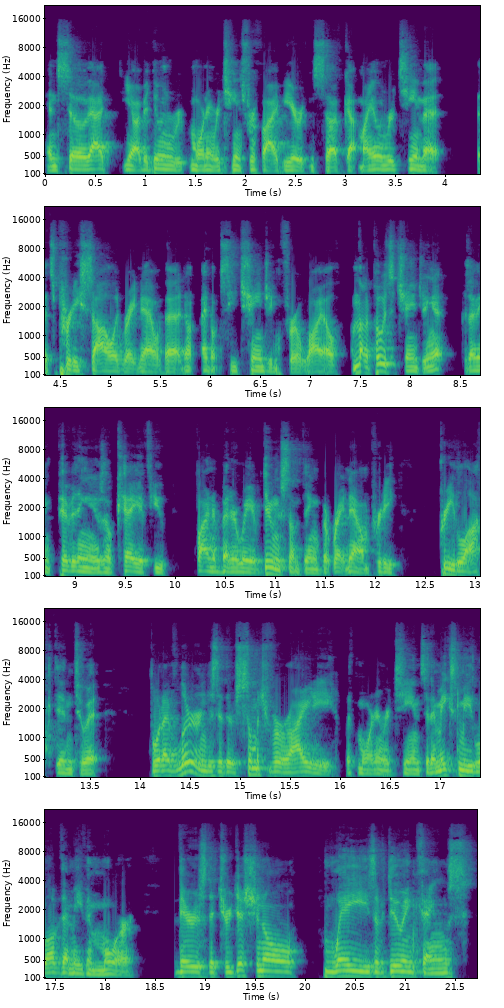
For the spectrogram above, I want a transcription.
and so that, you know, I've been doing morning routines for five years. And so I've got my own routine that that's pretty solid right now that I don't, I don't see changing for a while. I'm not opposed to changing it because I think pivoting is okay if you find a better way of doing something. But right now I'm pretty, pretty locked into it. But what I've learned is that there's so much variety with morning routines and it makes me love them even more. There's the traditional ways of doing things.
